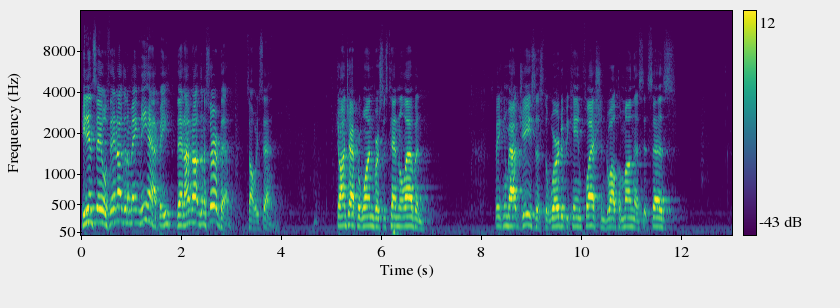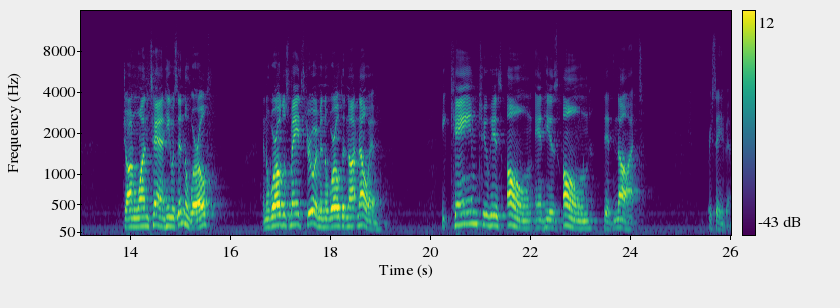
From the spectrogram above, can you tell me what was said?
He didn't say, well, if they're not going to make me happy, then I'm not going to serve them. That's not what he said. John chapter 1, verses 10 and 11. Speaking about Jesus, the Word who became flesh and dwelt among us, it says, John 1:10, he was in the world, and the world was made through him, and the world did not know him. He came to his own, and his own did not receive him.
